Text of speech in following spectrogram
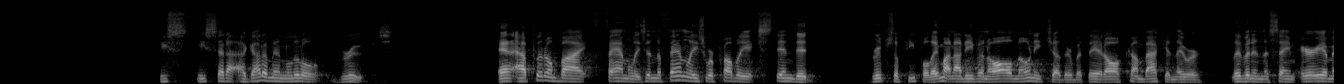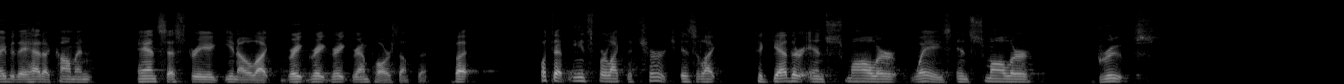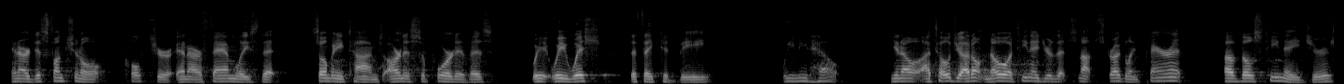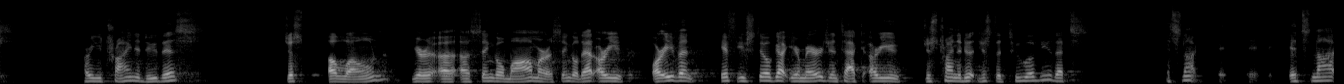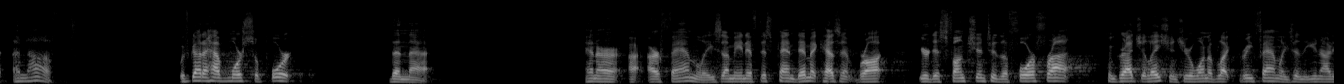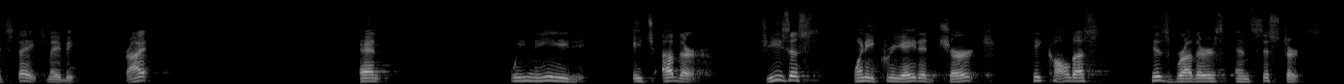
He, he said, I got them in little groups. And I put them by families. And the families were probably extended groups of people. They might not even all known each other, but they had all come back and they were living in the same area. Maybe they had a common ancestry, you know, like great great great grandpa or something. But what that means for like the church is like together in smaller ways, in smaller groups. In our dysfunctional culture and our families that so many times aren't as supportive as we, we wish that they could be, we need help. You know, I told you I don't know a teenager that's not struggling. Parent of those teenagers, are you trying to do this just alone? you're a, a, single mom or a single dad, are you, or even if you still got your marriage intact, are you just trying to do it just the two of you? That's, it's not, it's not enough. We've got to have more support than that. And our, our families, I mean, if this pandemic hasn't brought your dysfunction to the forefront, congratulations, you're one of like three families in the United States, maybe, right? And we need each other. Jesus, when he created church, he called us his brothers and sisters.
